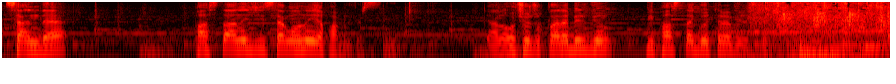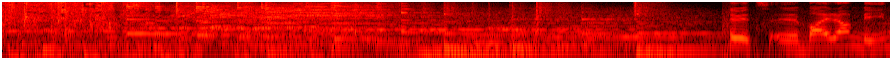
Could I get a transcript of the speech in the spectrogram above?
Sen de pastaneciysen onu yapabilirsin. Yani o çocuklara bir gün bir pasta götürebilirsin. Evet, e, Bayram Bey'in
